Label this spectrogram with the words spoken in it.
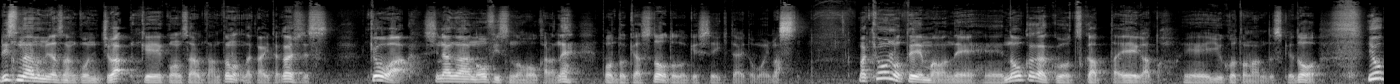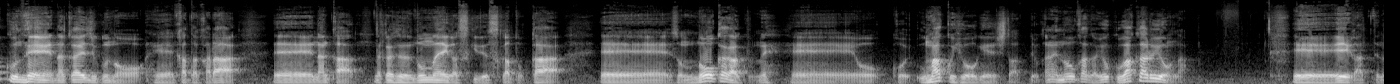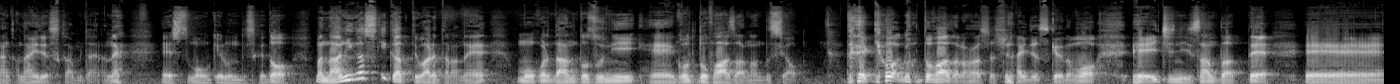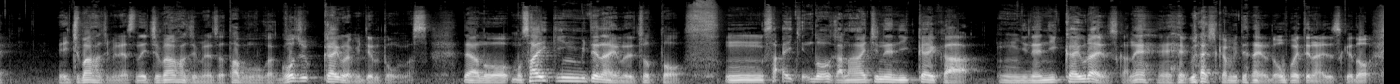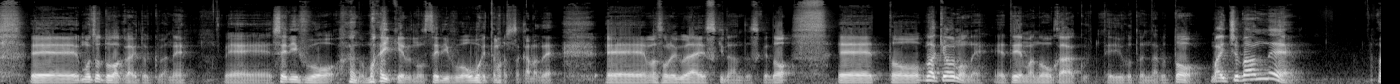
リスナーの皆さん、こんにちは。経営コンサルタントの中井隆義です。今日は品川のオフィスの方からね、ポッドキャストをお届けしていきたいと思います。まあ、今日のテーマはね、脳科学を使った映画ということなんですけど、よくね、中井塾の方から、えー、なんか、中井先生どんな映画好きですかとか、えー、その脳科学ね、えー、をこううまく表現したっていうかね、脳科学がよくわかるような、えー、映画ってなんかないですかみたいなね、えー、質問を受けるんですけど、まあ何が好きかって言われたらね、もうこれダントツに、えー、ゴッドファーザーなんですよ。で、今日はゴッドファーザーの話はしないですけれども、えー、1、2、3とあって、えー、一番初めのやつね、一番初めのやつは多分僕は50回ぐらい見てると思います。で、あの、もう最近見てないのでちょっと、うん、最近どうかな、1年に1回か、2年に1回ぐらいですかね、えー、ぐらいしか見てないので覚えてないですけど、えー、もうちょっと若い時はね、えー、セリフを、あの、マイケルのセリフを覚えてましたからね。えー、まあ、それぐらい好きなんですけど、えー、っと、まあ、今日のね、テーマ脳科学っていうことになると、まあ、一番ね、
